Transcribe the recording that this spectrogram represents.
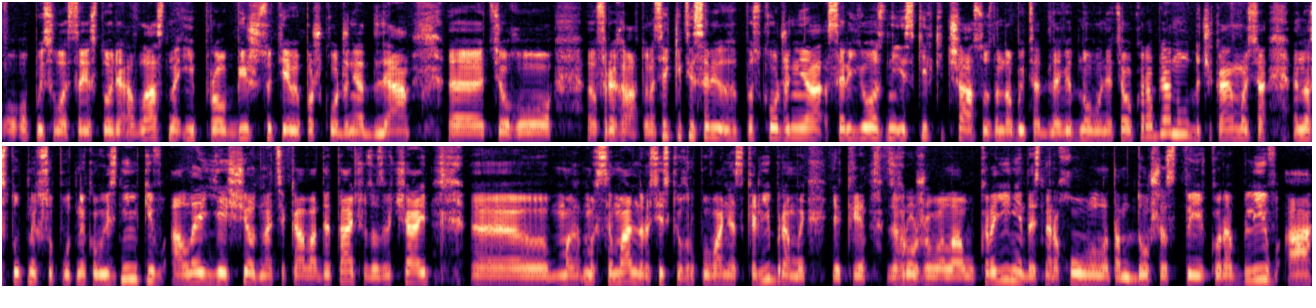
описувалася історія, а власне і про більш суттєві пошкодження для е, цього фрегату. Наскільки ці пошкодження серйозні і скільки часу знадобиться для відновлення цього корабля? Ну дочекаємося наступних супутникових знімків. Але є ще одна цікава деталь, що зазвичай е, максимальне російське групування з калібрами, яке загрожувало Україні, десь нараховувало там до шести кораблів. А е,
